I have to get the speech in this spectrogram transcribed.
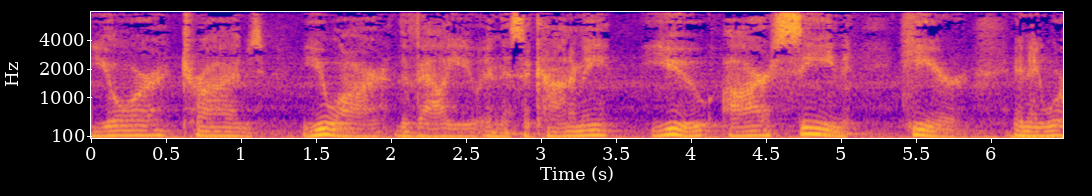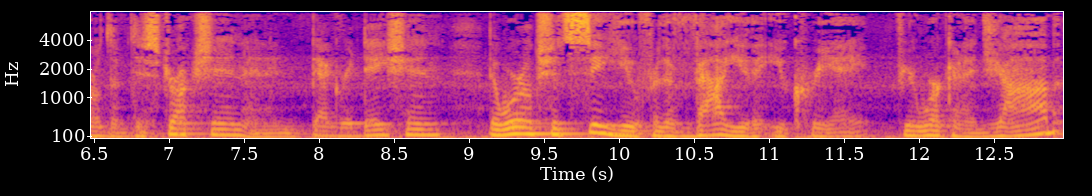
your tribes. You are the value in this economy. You are seen here in a world of destruction and degradation. The world should see you for the value that you create. If you're working a job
